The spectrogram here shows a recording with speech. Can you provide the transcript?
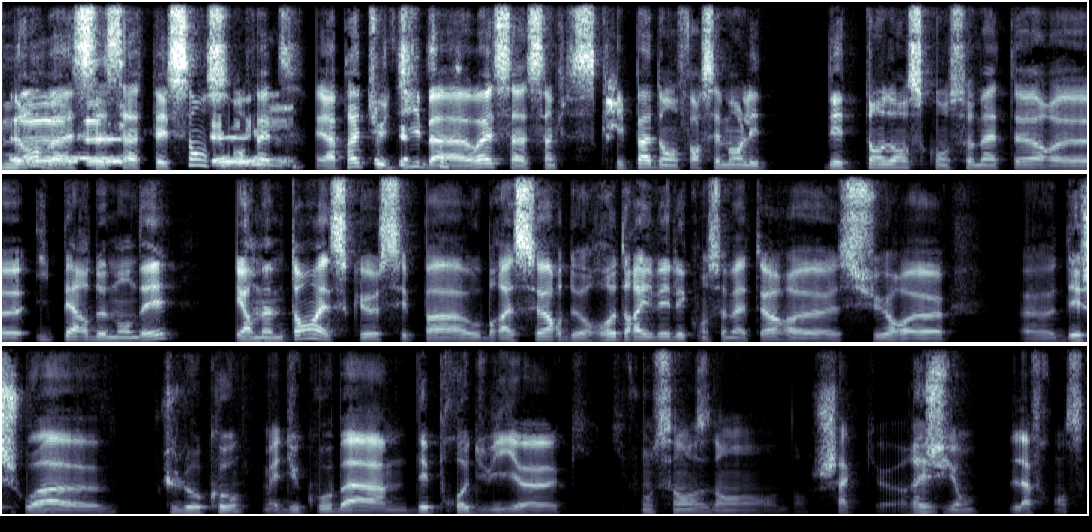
Non, bah, ça, fait sens en fait. Et après, tu te dis, bah ouais, ça s'inscrit pas dans forcément les, des tendances consommateurs hyper demandées. Et en même temps, est-ce que c'est pas au brasseur de redriver les consommateurs sur des choix plus locaux, mais du coup, bah, des produits euh, qui, font sens dans, dans, chaque euh, région de la France.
